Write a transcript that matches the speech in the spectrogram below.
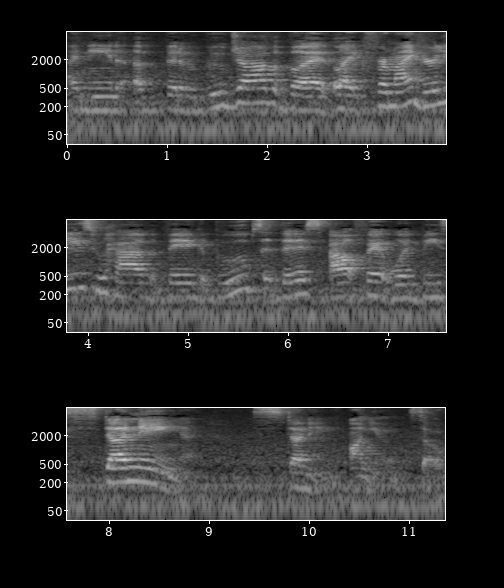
I need a bit of a boob job, but like for my girlies who have big boobs, this outfit would be stunning, stunning on you. So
